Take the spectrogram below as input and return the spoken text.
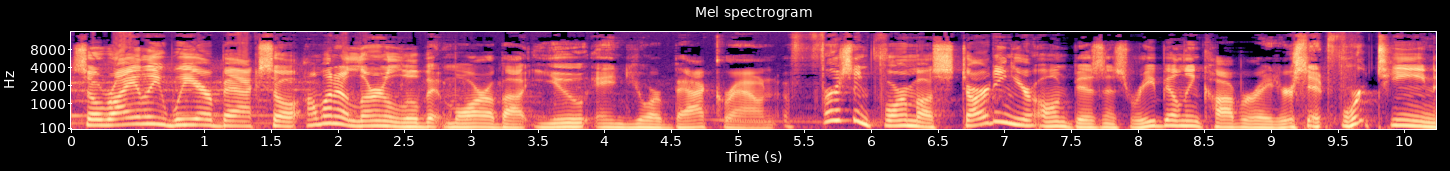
So, Riley, we are back. So, I want to learn a little bit more about you and your background. First and foremost, starting your own business, rebuilding carburetors at 14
